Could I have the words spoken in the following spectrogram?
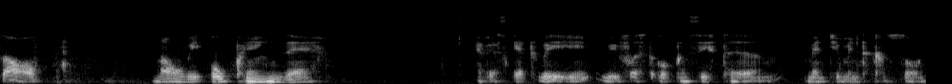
So now we open the FS Gateway. We first open System Management Console.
